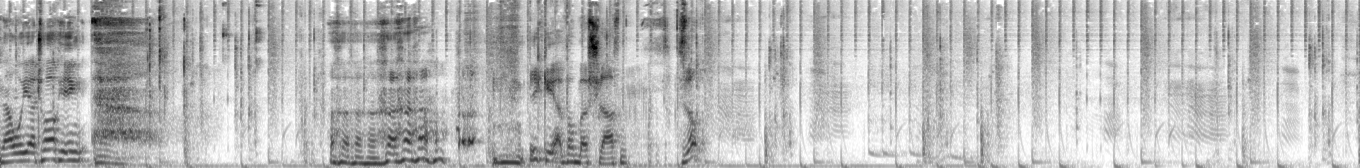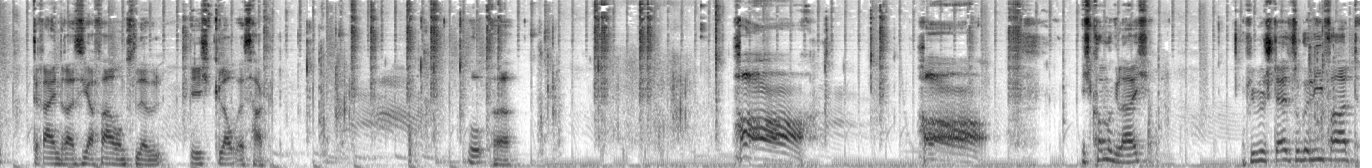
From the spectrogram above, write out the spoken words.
Now we are talking. ich gehe einfach mal schlafen. So. Dreiunddreißig Erfahrungslevel. Ich glaube, es hackt. Äh. Ha! Ha! Ich komme gleich. Wie bestellt so geliefert?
